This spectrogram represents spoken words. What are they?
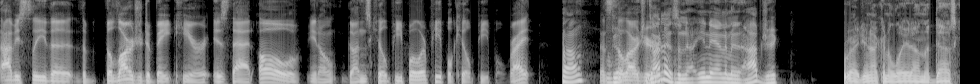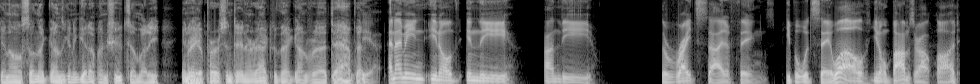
obviously the the the larger debate here is that oh, you know, guns kill people or people kill people, right? Well, That's gu- the larger. gun is an inanimate object. right. You're not going to lay it on the desk and all of a sudden the gun's going to get up and shoot somebody. You need a person to interact with that gun for that to happen. Yeah, and I mean, you know, in the on the the right side of things, people would say, well, you know, bombs are outlawed.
